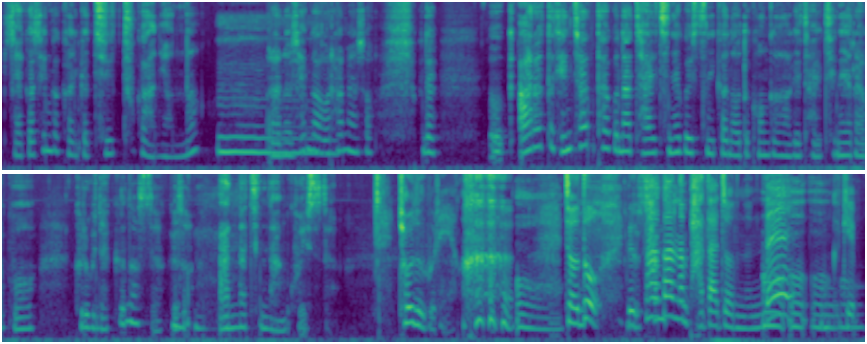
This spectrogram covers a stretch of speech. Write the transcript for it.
제가 생각하니까 질투가 아니었나? 음. 라는 생각을 하면서 근데 어, 알았다 괜찮다고 나 잘 지내고 있으니까 너도 건강하게 잘 지내라고 그리고 그냥 끊었어요. 그래서 음. 음. 만나지는 않고 있어요. 저도 그래요. 어. 저도 그 사과는 받아줬는데 어, 어, 어 그게 어.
